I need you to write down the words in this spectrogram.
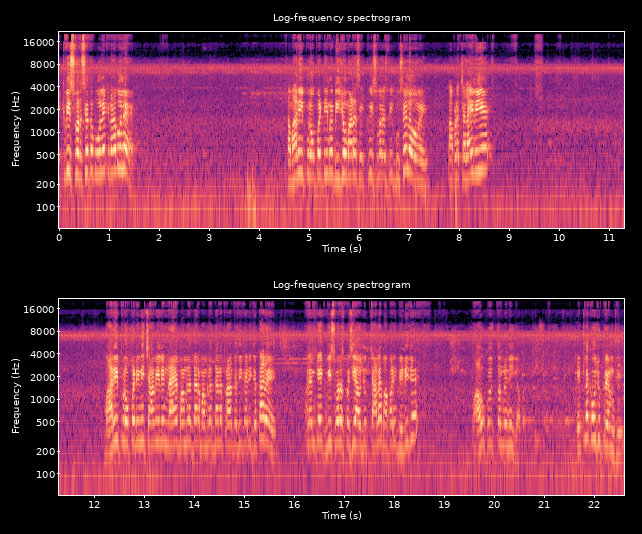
એકવીસ વર્ષે તો બોલે કે ના બોલે? તમારી પ્રોપર્ટીમાં બીજો માણસ એકવીસ વર્ષથી ઘૂસેલો હોય તો આપણે ચલાવી લઈએ? મારી પ્રોપર્ટીની ચાવી લઈને નાયબ મામલતદાર, મામલતદારના પ્રાંત અધિકારી જતા રહે. અને એમ કે એક વીસ વર્ષ પછી આવજો. ચાલે બાપાની બેડી છે? તો આવું કહું તમને નહીં ખબર. એટલે કહું છું પ્રેમથી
